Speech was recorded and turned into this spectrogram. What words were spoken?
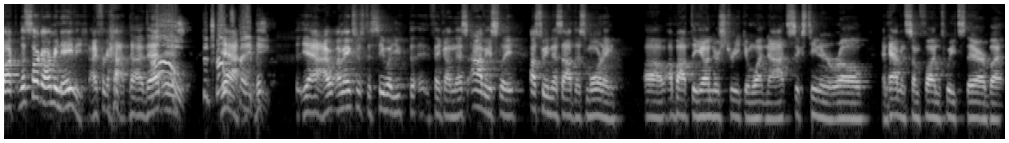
talk. Let's talk Army Navy. I forgot uh, that oh, is, the troops, yeah, baby. This, yeah, I, am anxious to see what you th- think on this. Obviously, I was tweeting this out this morning uh, about the under streak and whatnot, 16 in a row, and having some fun tweets there. But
